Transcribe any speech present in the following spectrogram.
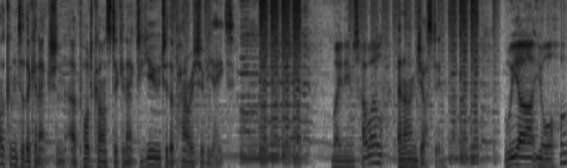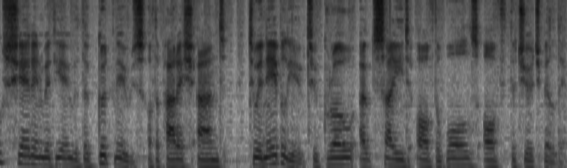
Welcome to The Connection, a podcast to connect you to the parish of Yate. My name's Howell. And I'm Justin. We are your hosts sharing with you the good news of the parish and to enable you to grow outside of the walls of the church building.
